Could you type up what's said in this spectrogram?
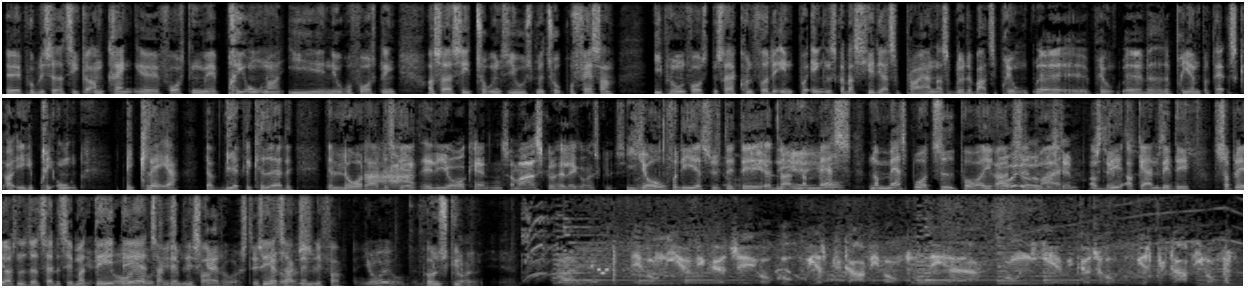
øh, publiceret artikler omkring øh, forskning med prioner i neuroforskning, og så har jeg set to interviews med to professorer i prionforskning, så jeg har kun fået det ind på engelsk, og der siger de altså prion, og så blev det bare til prion, øh, prion, øh, hvad hedder det, prion på dansk, og ikke prion. Beklager, jeg er virkelig ked af det. Jeg lover dig, at det sker Ah, ikke. det er lige overkanten, så meget skal du heller ikke undskylde. Simon. Jo, fordi jeg synes, det, det, det når, er når, jo Mads, når Mads bruger tid på at i rette jo, mig, bestemt, og bestemt, vil og gerne vil det, så bliver jeg også nødt til at tage det til mig. Det, Jo, det er jo, jeg det- taknemmelig det for. skal du også, det det skal er jeg du også. taknemmelig for. Jo, jo. Men, Undskyld. Jo, jo, ja. Ah, ja. Det er vogn 9 her, vi kører til HK. Vi har spillet kaffe i vognen. Det er vogn 9 her, vi kører til HK. Vi har spillet kaffe i vognen.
